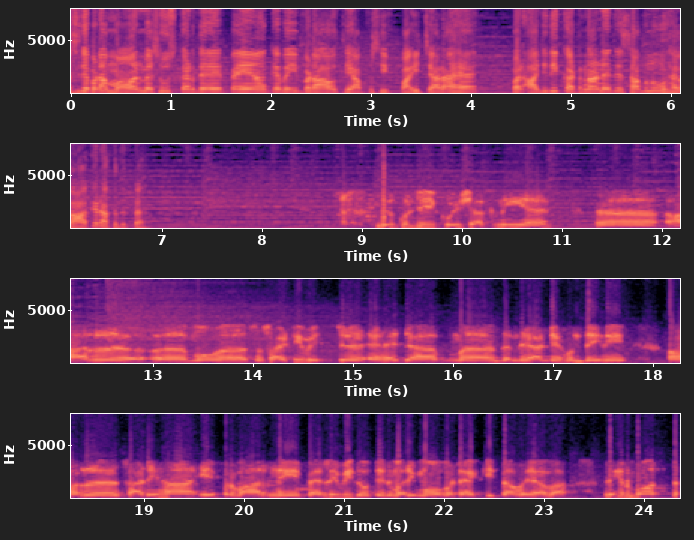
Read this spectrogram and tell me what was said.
ਅਸੀਂ ਤੇ ਬੜਾ ਮਾਣ ਮਹਿਸੂਸ ਕਰਦੇ ਪਏ ਆ ਕਿ ਬਈ ਬੜਾ ਉੱਥੇ ਆਪਸੀ ਭਾਈਚਾਰਾ ਹੈ। ਪਰ ਅੱਜ ਦੀ ਘਟਨਾ ਨੇ ਤੇ ਸਭ ਨੂੰ ਹਿਲਾ ਕੇ ਰੱਖ ਦਿੱਤਾ ਬਿਲਕੁਲ ਜੀ, ਕੋਈ ਸ਼ੱਕ ਨਹੀਂ ਹੈ। ਹਰ ਸੋਸਾਇਟੀ ਵਿੱਚ ਇਹ ਜਿਹਾ ਗੰਦੇ ਆਂਡੇ ਹੁੰਦੇ ਹੀ ਨਹੀਂ। ਔਰ ਸਾਡੇ ਹਾਂ ਇਹ ਪਰਿਵਾਰ ਨੇ ਪਹਿਲੇ ਵੀ ਦੋ ਤਿੰਨ ਵਾਰੀ ਮੌਬ ਅਟੈਕ ਕੀਤਾ ਹੋਇਆ ਵਾ। ਲੇਕਿਨ ਬਹੁਤ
